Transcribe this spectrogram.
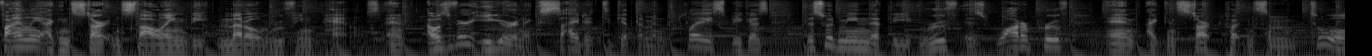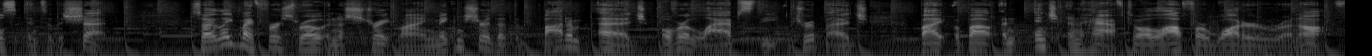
Finally, I can start installing the metal roofing panels. And I was very eager and excited to get them in place because this would mean that the roof is waterproof and I can start putting some tools into the shed. So I laid my first row in a straight line, making sure that the bottom edge overlaps the drip edge by about an inch and a half to allow for water to run off.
